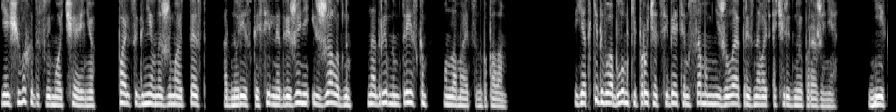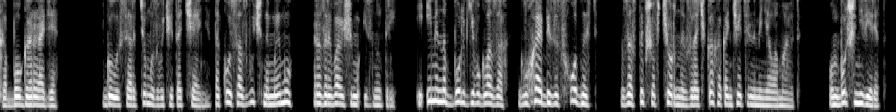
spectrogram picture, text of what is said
Я ищу выхода своему отчаянию. Пальцы гневно сжимают тест, одно резкое сильное движение и с жалобным, надрывным треском он ломается напополам. Я откидываю обломки прочь от себя, тем самым не желая признавать очередное поражение. «Ника, бога ради!» В голосе Артема звучит отчаяние, такое созвучное моему, разрывающему изнутри. И именно боль в его глазах, глухая безысходность, застывшая в черных зрачках, окончательно меня ломают. Он больше не верит,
